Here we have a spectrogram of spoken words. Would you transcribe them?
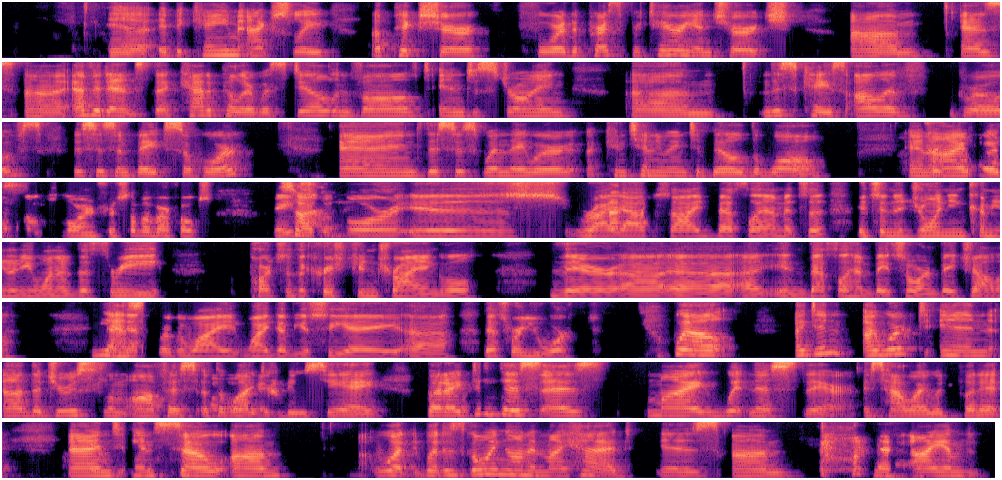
Uh, it became actually a picture for the Presbyterian Church um, as uh, evidence that Caterpillar was still involved in destroying, um, in this case, olive groves. This is in Beit Sahor. And this is when they were continuing to build the wall. And for I was. Folks, Loren, for some of our folks, Beit Sahor is right uh, outside Bethlehem. It's a it's an adjoining community, one of the three parts of the Christian triangle there uh, uh, in Bethlehem, Beit Sahor, and Beit Jala. Yes. And that's where the y, YWCA, uh, that's where you worked. Well, I didn't, I worked in uh, the Jerusalem office of the oh, okay. YWCA, but okay. I did this as my witness there, is how I would put it. And, and so um, what, what is going on in my head is um, that I am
